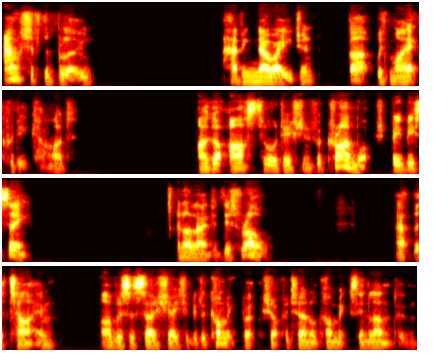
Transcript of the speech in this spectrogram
out of the blue, having no agent, but with my equity card, I got asked to audition for Crime Watch, BBC. And I landed this role. At the time, I was associated with the comic book shop, Eternal Comics in London,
